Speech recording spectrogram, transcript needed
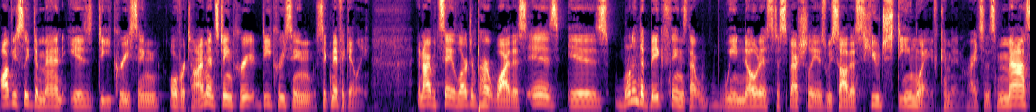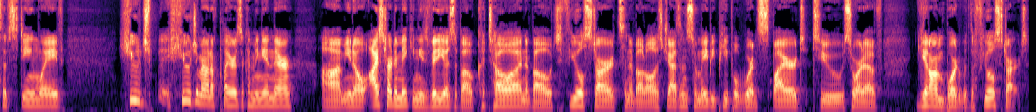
obviously demand is decreasing over time and it's decre- decreasing significantly. And I would say, large in part, why this is, is one of the big things that we noticed, especially as we saw this huge steam wave come in, right? So, this massive steam wave, huge, huge amount of players are coming in there. Um, you know, I started making these videos about Katoa and about fuel starts and about all this jazz. And so maybe people were inspired to sort of get on board with the fuel start,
